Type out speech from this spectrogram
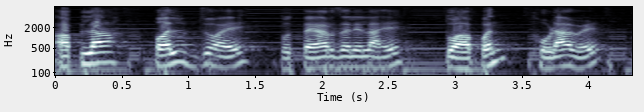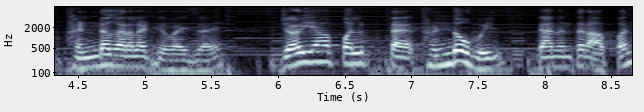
आपला पल्प जो आहे तो तयार झालेला आहे. तो आपण थोडा वेळ थंड करायला ठेवायचा आहे. ज्यावेळी हा पल्प थंड होईल त्यानंतर आपण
